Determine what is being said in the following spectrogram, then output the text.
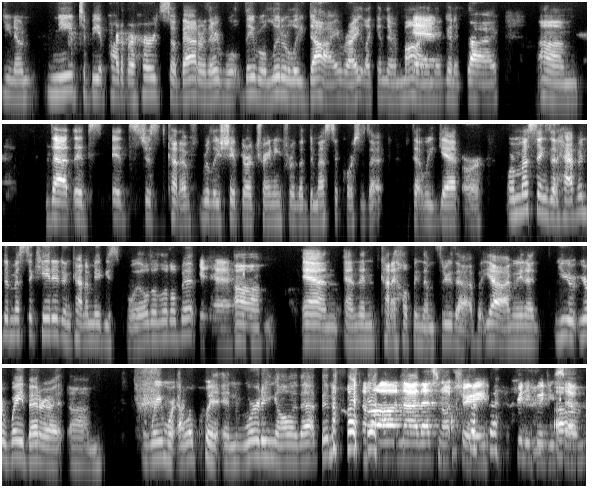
you know need to be a part of a herd so bad or they will they will literally die right? Like in their mind Yeah. they're going to die. Um that it's it's just kind of really shaped our training for the domestic horses that that we get or or mustangs that have been domesticated and kind of maybe spoiled a little bit yeah. um and and then kind of helping them through that. But yeah i mean it, you're you're way better at um way more eloquent and wording all of that than i am. Oh no that's not true. Pretty good yourself. Um,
